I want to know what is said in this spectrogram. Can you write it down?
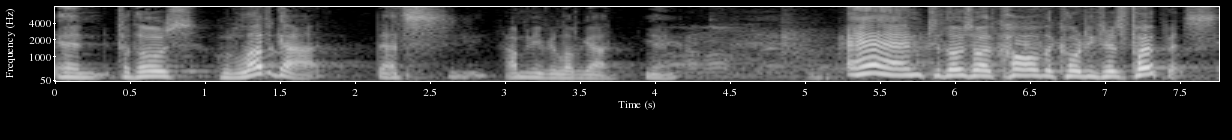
And for those who love God, that's how many of you love God? Yeah. And to those who are called according to his purpose.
